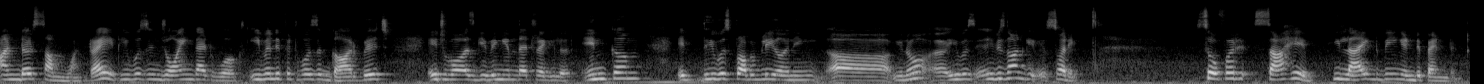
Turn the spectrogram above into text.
under someone right? He was enjoying that work. Even if it was a garbage it was giving him that regular income. It he was probably earning uh, you know uh, he was he was not sorry. So for sahib he liked being independent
